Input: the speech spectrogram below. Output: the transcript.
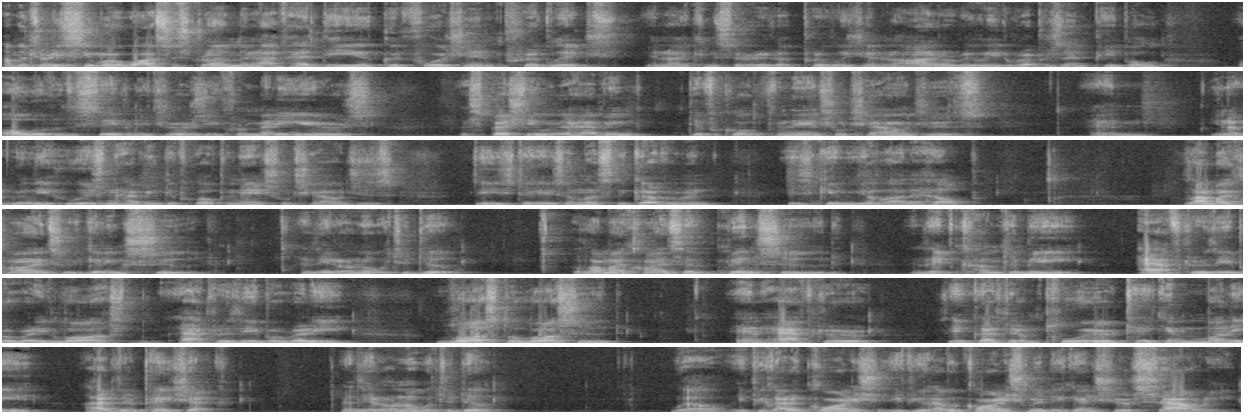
I'm attorney Seymour Wasserstrom, and I've had the uh, good fortune and privilege, and I consider it a privilege and an honor really, to represent people all over the state of New Jersey for many years, especially when they're having difficult financial challenges. And, you know, really, who isn't having difficult financial challenges these days unless the government is giving you a lot of help? A lot of my clients are getting sued, and they don't know what to do. A lot of my clients have been sued they've come to me after they've already lost after they've already lost the lawsuit and after they've got their employer taking money out of their paycheck and they don't know what to do. Well, if you got a garnish if you have a garnishment against your salary,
